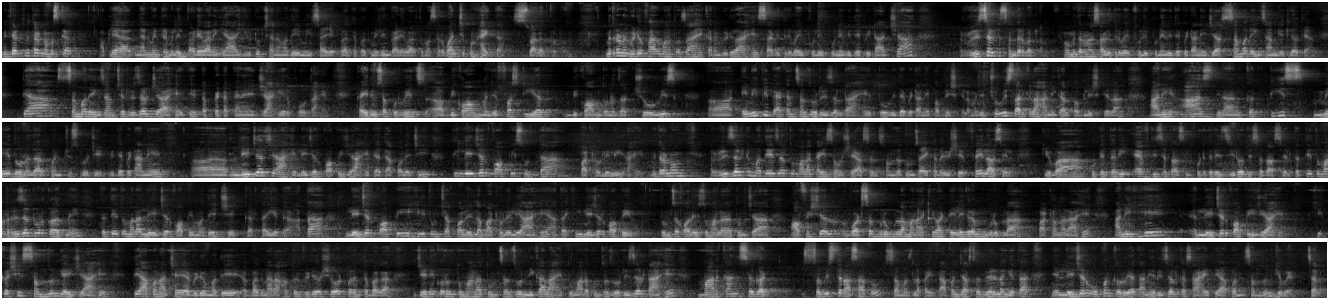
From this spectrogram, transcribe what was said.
विद्यार्थी मित्रांनो नमस्कार. आपल्या ज्ञानमेंटर मिलिंद पाडेवार या यूट्यूब चॅनलमध्ये मी सहाय्यक प्राध्यापक मिलिंद पाडेवार तुम्हा सर्वांचे पुन्हा एकदा स्वागत करतो. मित्रांनो व्हिडिओ फार महत्त्वाचा आहे कारण व्हिडिओ आहे सावित्रीबाई फुले पुणे विद्यापीठाच्या रिझल्ट संदर्भातला. हो मित्रांनो सावित्रीबाई फुले पुणे विद्यापीठाने ज्या समर एक्झाम घेतल्या होत्या त्या समर एक्झामचे रिझल्ट जे आहे ते टप्प्याटप्प्याने जाहीर होत आहे. काही दिवसापूर्वीच बी कॉम म्हणजे फर्स्ट इयर बी कॉम दोन हजार चोवीस एन ई पी पॅटर्नचा जो रिझल्ट आहे तो विद्यापीठाने पब्लिश केला. म्हणजे चोवीस तारखेला हा निकाल पब्लिश केला आणि आज दिनांक तीस मे दोन हजार पंचवीस रोजी विद्यापीठाने लेजर जे आहे लेजर कॉपी जी आहे त्या त्या कॉलेजची ती लेजर कॉपीसुद्धा पाठवलेली आहे. मित्रांनो रिझल्टमध्ये जर तुम्हाला काही संशय असेल समजा तुमचा एखादा विषय फेल असेल किंवा कुठेतरी एफ दिसत असेल कुठेतरी झिरो दिसत असेल तर ते तुम्हाला रिझल्टवर कळत नाही तर ते तुम्हाला लेजर कॉपीमध्ये चेक करता येतं. आता लेजर कॉपी ही तुमच्या कॉलेजला पाठवलेली आहे. आता ही लेजर कॉपी तुमचं कॉलेज तुम्हाला तुमच्या ऑफिशियल व्हॉट्सअप ग्रुपला म्हणा किंवा टेलिग्राम ग्रुपला पाठवणार आहे. आणि हे लेजर कॉपी जी आहे ही कशी समजून घ्यायची आहे ते आपण आजच्या या व्हिडिओमध्ये बघणार आहोत. तर व्हिडिओ शेवटपर्यंत बघा. जेणेकरून तुम्हाला तुमचा जो निकाल आहे तुम्हाला तुमचा जो रिझल्ट आहे मार्कांसगट सविस्तर असा तो समजला पाहिजे. आपण जास्त वेळ न घेता लेजर ओपन करूयात आणि रिझल्ट कसा आहे ते आपण समजून घेऊया. चला.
